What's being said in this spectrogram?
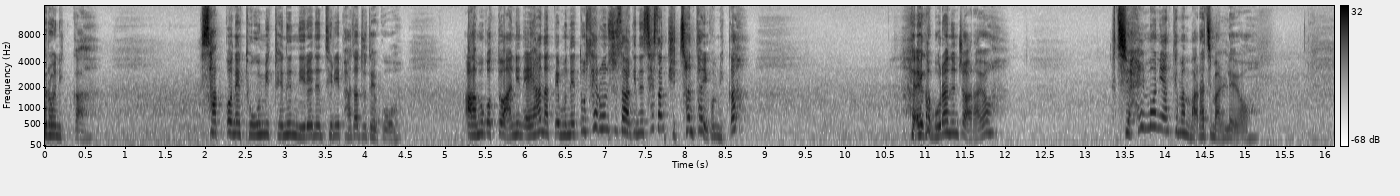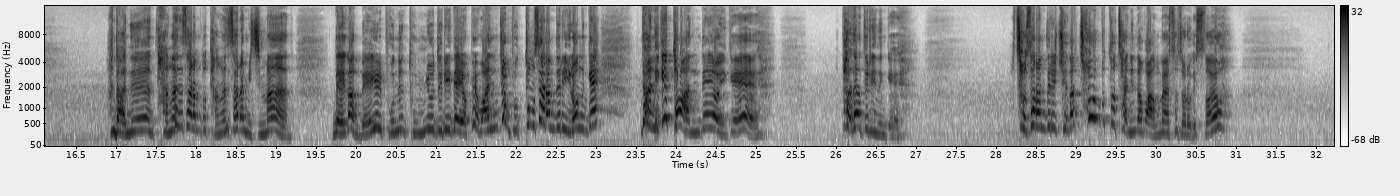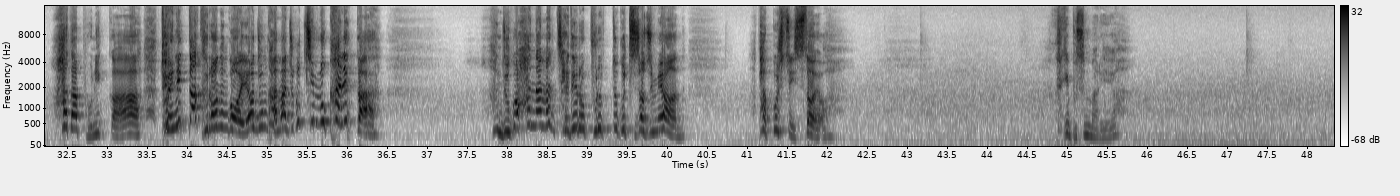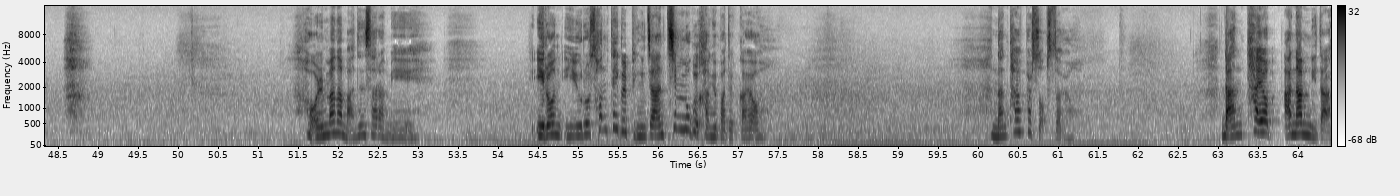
그러니까 사건에 도움이 되는 일에는 들이받아도 되고 아무것도 아닌 애 하나 때문에 또 새로운 수사하기는 세상 귀찮다 이겁니까? 애가 뭐라는 줄 알아요? 지 할머니한테만 말하지 말래요. 나는 당한 사람도 당한 사람이지만 내가 매일 보는 동료들이 내 옆에 완전 보통 사람들이 이러는 게 난 이게 더 안 돼요 이게 받아들이는 게 저 사람들이 죄다 처음부터 잔인하고 악마여서 저러겠어요? 하다 보니까 되니까 그러는 거예요 눈 감아주고 침묵하니까 누구 하나만 제대로 부릅뜨고 짖어주면 바꿀 수 있어요 그게 무슨 말이에요? 얼마나 많은 사람이 이런 이유로 선택을 빙자한 침묵을 강요받을까요? 난 타협할 수 없어요. 난 타협 안 합니다.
